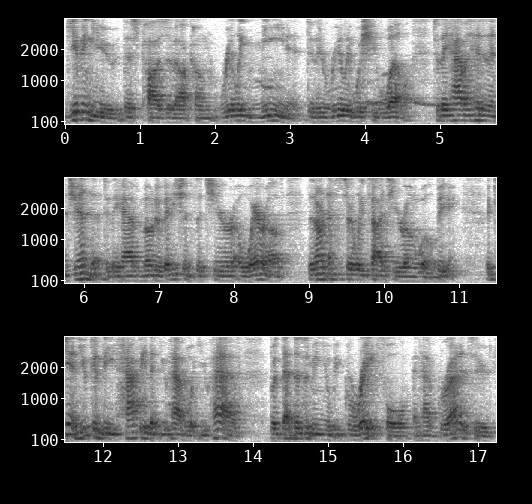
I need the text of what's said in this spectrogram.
giving you this positive outcome really mean it? Do they really wish you well? Do they have a hidden agenda? Do they have motivations that you're aware of that aren't necessarily tied to your own well-being? Again, you can be happy that you have what you have, but that doesn't mean you'll be grateful and have gratitude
